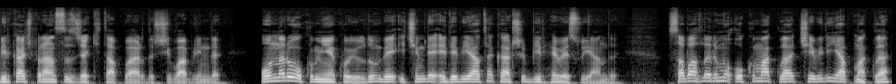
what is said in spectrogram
Birkaç Fransızca kitap vardı Şivabrin'de. Onları okumaya koyuldum ve içimde edebiyata karşı bir heves uyandı. Sabahlarımı okumakla, çeviri yapmakla,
